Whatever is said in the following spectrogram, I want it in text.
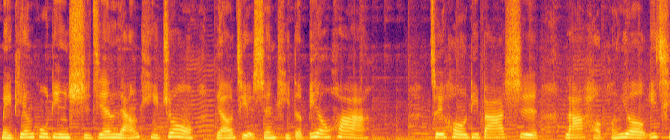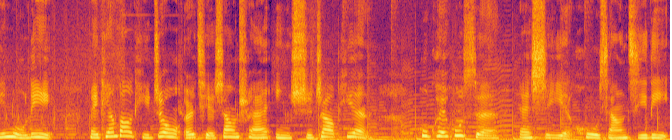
每天固定时间量体重，了解身体的变化。最后第八是拉好朋友一起努力，每天报体重，而且上传饮食照片，互亏互损，但是也互相激励。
